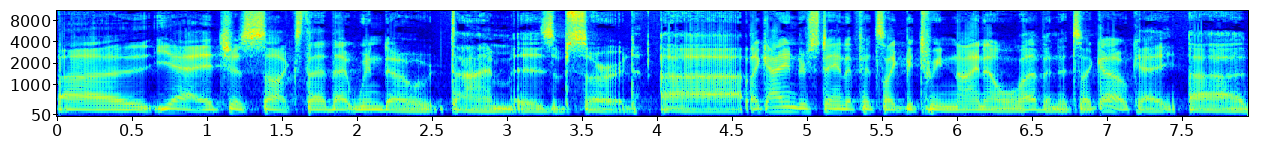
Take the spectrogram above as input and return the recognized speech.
uh, yeah it just sucks. That that window time is absurd. Uh, like i understand if it's like between 9 and 11 it's like oh, okay uh,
